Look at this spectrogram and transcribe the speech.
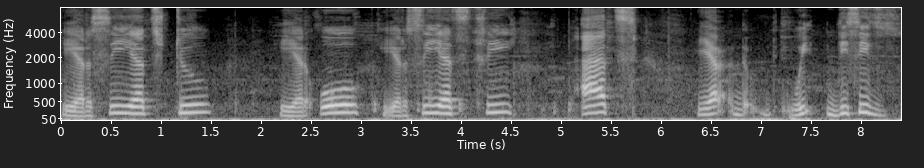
here CH2 here O. Here CH3 H here we this is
